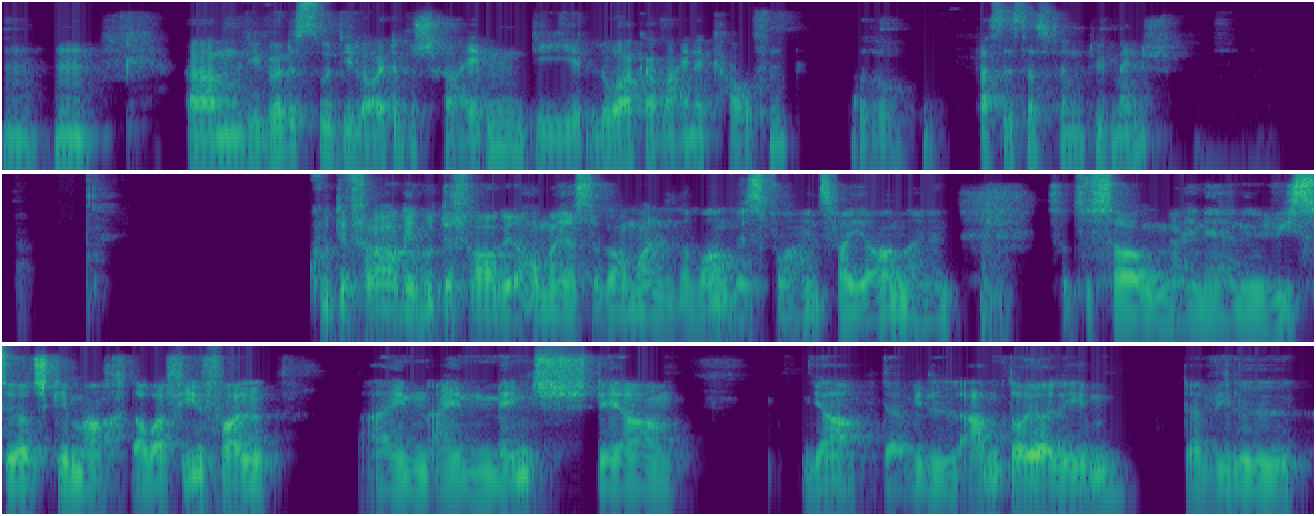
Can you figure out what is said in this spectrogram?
Mhm. Ähm, wie würdest du die Leute beschreiben, die Loaker Weine kaufen? Also was ist das für ein Typ Mensch? Gute Frage, gute Frage. Da haben wir ja sogar mal, da waren das vor ein, zwei Jahren, einen sozusagen eine, eine Research gemacht. Aber auf jeden Fall ein, ein Mensch, der, ja, der will Abenteuer erleben, der will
